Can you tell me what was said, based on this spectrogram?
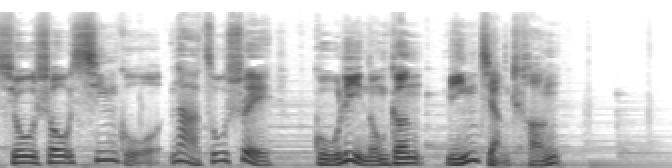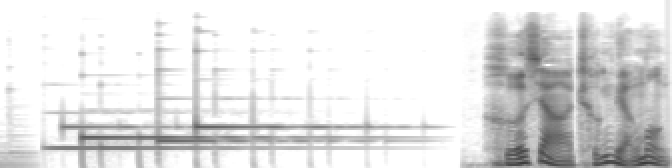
秋收新谷，纳租税，鼓励农耕，明奖惩。禾下乘凉梦。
